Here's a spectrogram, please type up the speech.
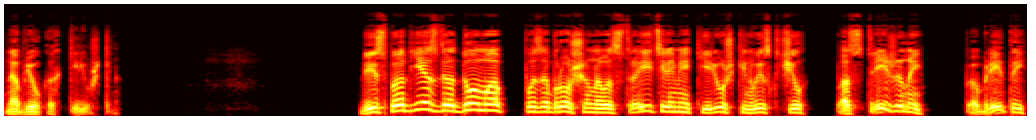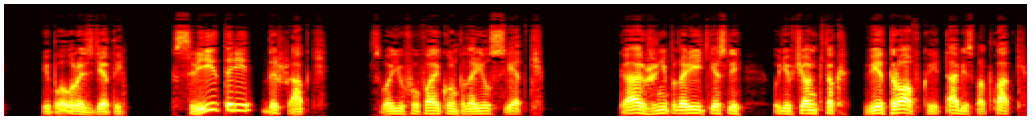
на брюках Кирюшкина. Без подъезда дома, позаброшенного строителями, Кирюшкин выскочил постриженный, побритый и полураздетый, в свитере да шапке. Свою фуфайку он подарил Светке. Как же не подарить, если у девчонки так ветровка и та без подкладки?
